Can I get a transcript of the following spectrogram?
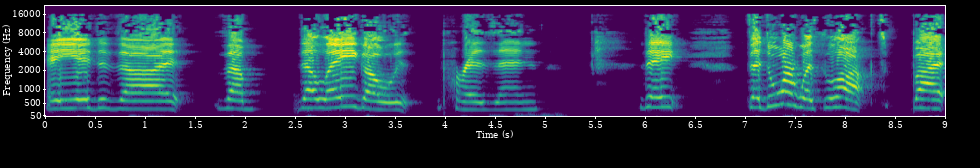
eh, the, the, the Lego prison. They, the door was locked, but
